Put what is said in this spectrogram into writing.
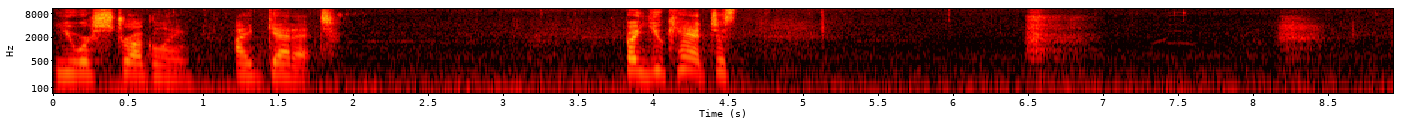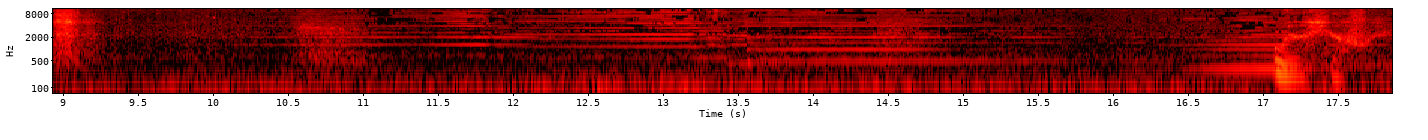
You were struggling. I get it. But you can't just... We're here for you.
